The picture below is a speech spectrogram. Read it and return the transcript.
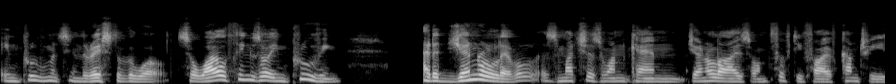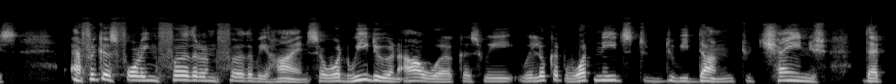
improvements in the rest of the world. So while things are improving at a general level, as much as one can generalize on 55 countries, Africa is falling further and further behind. So what we do in our work is we, we look at what needs to, to be done to change that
